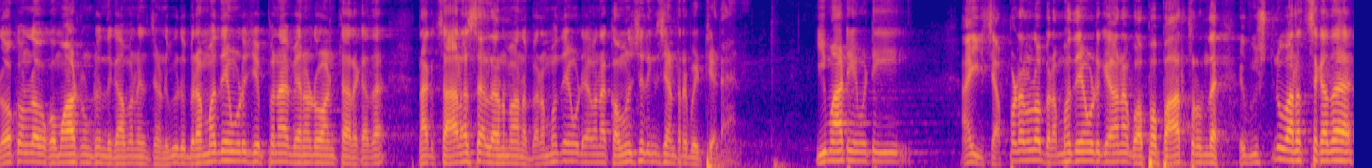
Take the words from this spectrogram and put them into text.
లోకంలో ఒక మాట ఉంటుంది గమనించండి. వీడు బ్రహ్మదేవుడు చెప్పినా వినడు అంటారు కదా. నాకు చాలాసార్లు అనుమానం బ్రహ్మదేవుడు ఏమైనా కౌన్సిలింగ్ సెంటర్ పెట్టాడా అని. ఈ మాట ఏమిటి? ఈ చెప్పడంలో బ్రహ్మదేవుడికి ఏమైనా గొప్ప పాత్ర ఉందా? విష్ణు విష్ణువు అనొచ్చు కదా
